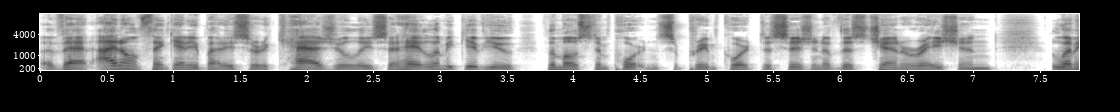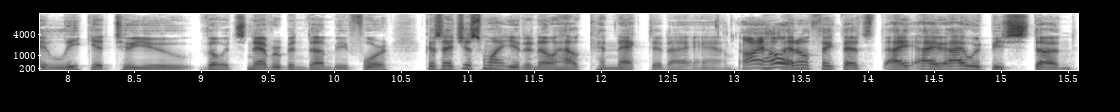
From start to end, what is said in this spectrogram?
that I don't think anybody sort of casually said, Hey, let me give you the most important Supreme Court decision of this generation. Let me leak it to you, though it's never been done before, because I just want you to know how connected I am. I hope. I don't think that's, I, I, I would be stunned.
